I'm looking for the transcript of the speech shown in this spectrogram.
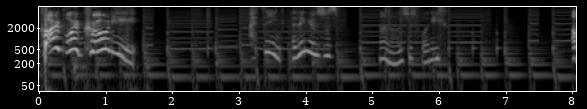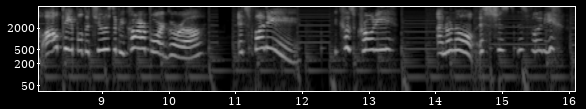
Cardboard Kronii! I think, I think it's just, I don't know, it's just funny. Of all people to choose to be cardboard girl, it's funny! Because Kronii, I don't know, it's just, it's funny.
